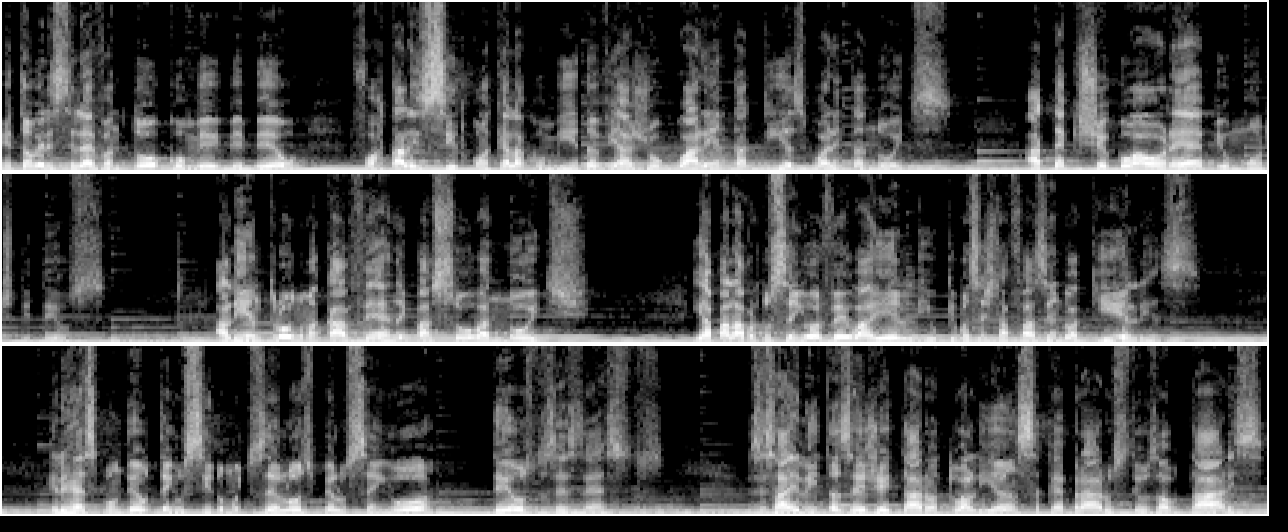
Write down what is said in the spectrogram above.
Então ele se levantou, comeu e bebeu, fortalecido com aquela comida, viajou quarenta dias e quarenta noites até que chegou a Horebe, o monte de Deus. Ali entrou numa caverna e passou a noite. E a palavra do Senhor veio a ele: O que você está fazendo aqui, Elias? Ele respondeu: Tenho sido muito zeloso pelo Senhor, Deus dos exércitos. Os israelitas rejeitaram a tua aliança, quebraram os teus altares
